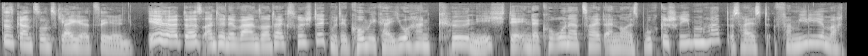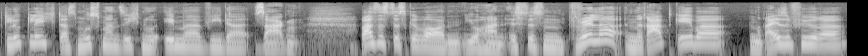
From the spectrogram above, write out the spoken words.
das kannst du uns gleich erzählen. Ihr hört das Antenne Bayern Sonntagsfrühstück mit dem Komiker Johann König, der in der Corona-Zeit ein neues Buch geschrieben hat. Das heißt, Familie macht glücklich, das muss man sich nur immer wieder sagen. Was ist es geworden, Johann? Ist es ein Thriller, ein Ratgeber, ein Reiseführer,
